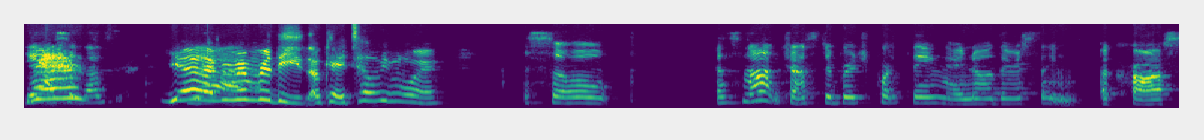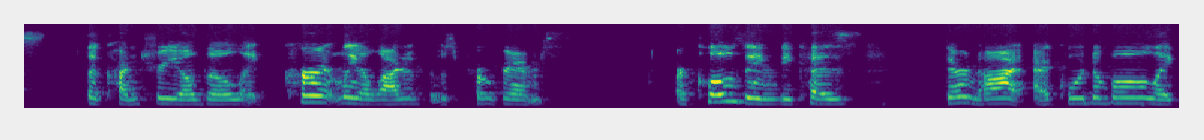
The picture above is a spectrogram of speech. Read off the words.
yeah, so yeah, yeah, I remember these. Okay, tell me more. So it's not just a Bridgeport thing. I know there's things across the country, although like currently a lot of those programs are closing because they're not equitable. Like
